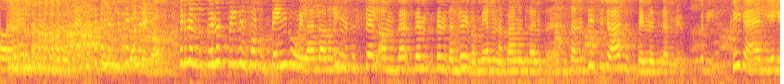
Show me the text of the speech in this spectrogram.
Og altså, altså så, kan man, så, kan man, så kan man begynde at spille sådan en form for bingo eller lotteri med sig selv om, hvem, hvem der løber med den og gør noget grimt. Altså sådan, det synes jeg også er spændende. Det der med, fordi kvikker er de ikke,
